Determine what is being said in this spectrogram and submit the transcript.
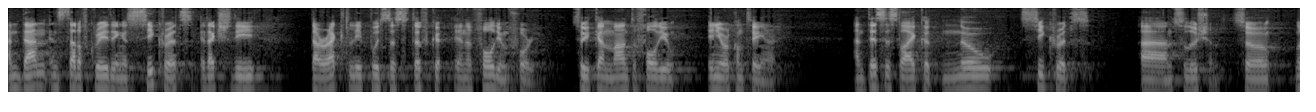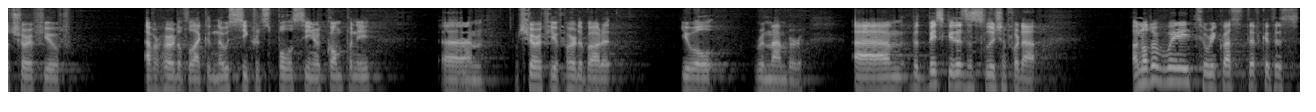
And then instead of creating a secret, it actually directly puts the certificate in a volume for you. So you can mount the volume in your container. And this is like a no secret um, solution. So not sure if you've ever heard of like a no secrets policy in your company. Um, I'm sure if you've heard about it, you will remember. Um, but basically, there's a solution for that. Another way to request certificates is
